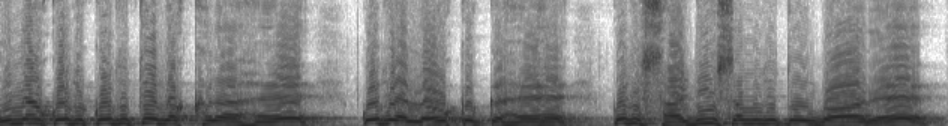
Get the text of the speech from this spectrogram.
ਇਹਨਾਂ ਕੁਝ ਕੁਝ ਤੇ ਵੱਖਰਾ ਹੈ ਕੁਝ ਅਲੌਕਿਕ ਹੈ ਕੁਝ ਸਾਡੀ ਸਮਝ ਤੋਂ ਬਾਹਰ ਹੈ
